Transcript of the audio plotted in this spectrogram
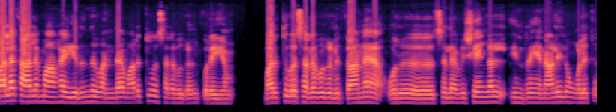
பல காலமாக இருந்து வந்த மருத்துவ செலவுகள் குறையும். மருத்துவ செலவுகளுக்கான ஒரு சில விஷயங்கள் இன்றைய நாளில் உங்களுக்கு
